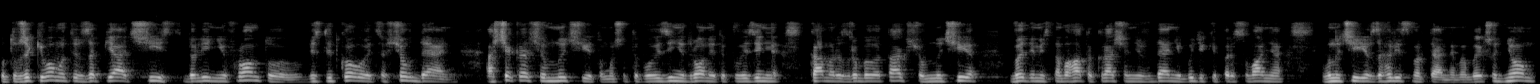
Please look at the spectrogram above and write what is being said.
Тобто, вже кілометрів за 5-6 до лінії фронту відслідковується щовдень, а ще краще вночі, тому що тепловізійні дрони, тепловізійні камери зробили так, що вночі видимість набагато краще ніж вдень, і будь-які пересування вночі є взагалі смертельними. Бо якщо днем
